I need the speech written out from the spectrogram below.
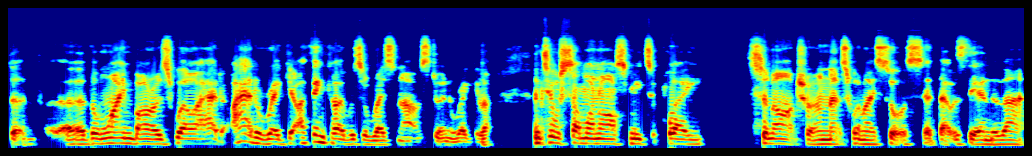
the, uh, the wine bar as well, I had I had a regular. I think I was a resident. I was doing a regular until someone asked me to play Sinatra, and that's when I sort of said that was the end of that.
